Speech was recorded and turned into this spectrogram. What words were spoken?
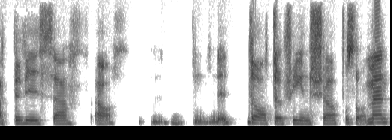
att bevisa ja, datum för inköp och så. Men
